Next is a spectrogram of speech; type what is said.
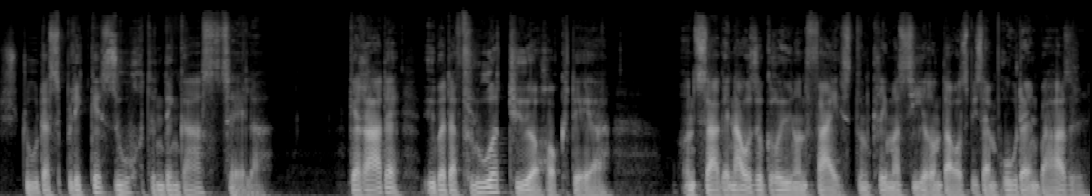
Studers Blicke suchten den Gaszähler. Gerade über der Flurtür hockte er und sah genauso grün und feist und grimassierend aus wie sein Bruder in Basel.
